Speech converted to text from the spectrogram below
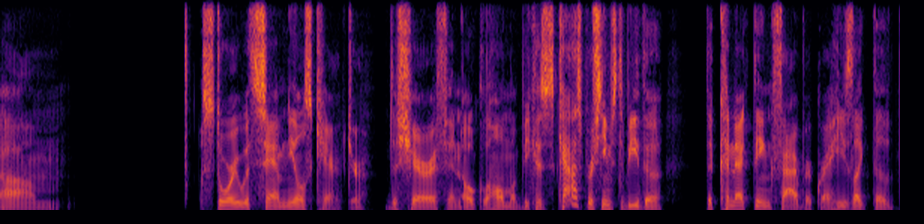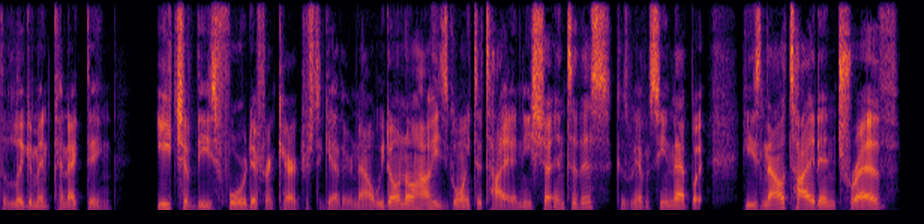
um story with Sam Neill's character, the sheriff in Oklahoma, because Caspar seems to be the the connecting fabric, right? He's like the the ligament connecting each of these four different characters together. Now we don't know how he's going to tie Aneesha into this because we haven't seen that, but he's now tied in Trev.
